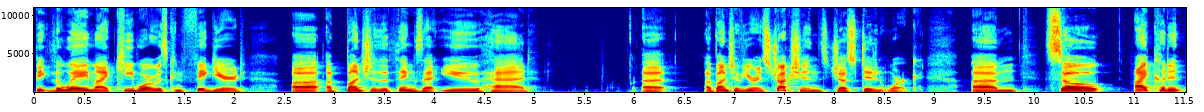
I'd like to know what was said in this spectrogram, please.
the way my keyboard was configured, uh, a bunch of the things that you had uh, a bunch of your instructions just didn't work. Um, so I couldn't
